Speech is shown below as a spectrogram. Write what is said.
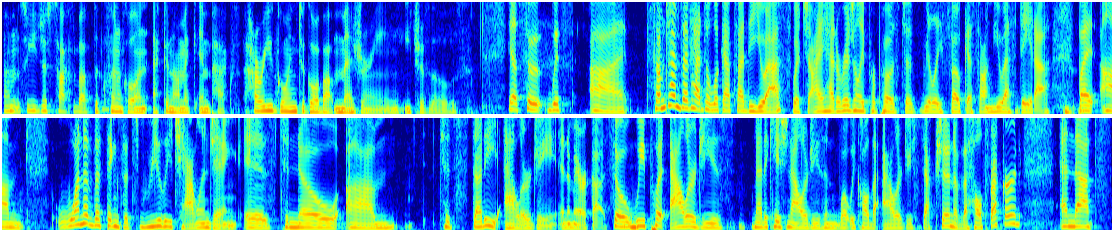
Um, so you just talked about the clinical and economic impacts. How are you going to go about measuring each of those? Yeah, so with uh, sometimes I've had to look outside the U.S., which I had originally proposed to really focus on U.S. data. Mm-hmm. But um, one of the things that's really challenging is to know um, to study allergy in America. So mm-hmm. we put allergies, medication allergies, in what we call the allergy section of the health record, and that's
